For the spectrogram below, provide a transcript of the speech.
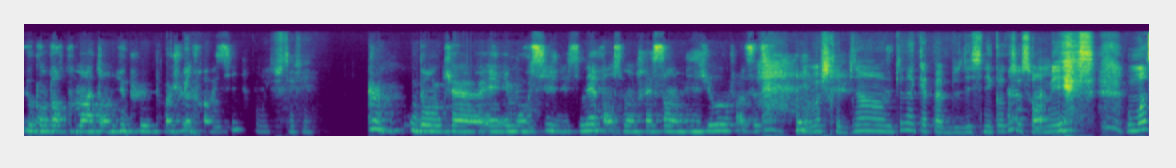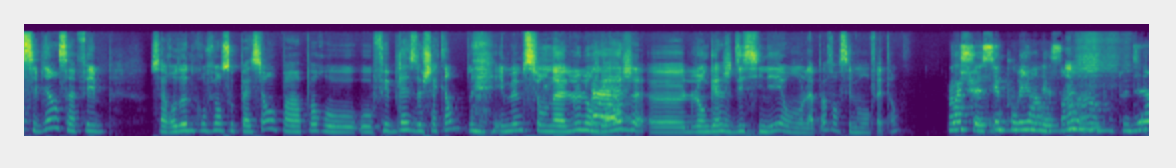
le comportement attendu, plus le proche le fera aussi. Oui, tout à fait. Donc, euh, et, moi aussi, je dessinais, on se montrait ça en visio. moi, je serais bien, bien incapable de dessiner quoi que ce soit, mais au moins, c'est bien, ça fait. Ça redonne confiance aux patients par rapport aux, faiblesses de chacun. Et même si on a le bah, langage, euh, le langage dessiné, on l'a pas forcément en fait. Hein. Moi, je suis assez pourrie en dessin, hein, pour tout dire.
